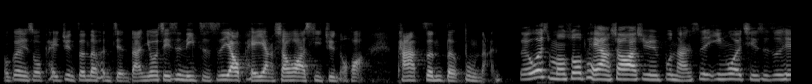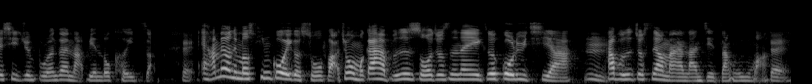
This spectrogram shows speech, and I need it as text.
我跟你说，培菌真的很简单，尤其是你只是要培养消化细菌的话，它真的不难。对，为什么说培养消化细菌不难？是因为其实这些细菌不论在哪边都可以长。对，哎，还没有你有没有听过一个说法？就我们刚才不是说，就是那一个过滤器啊，嗯，它不是就是要拿来拦截脏物吗？对。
